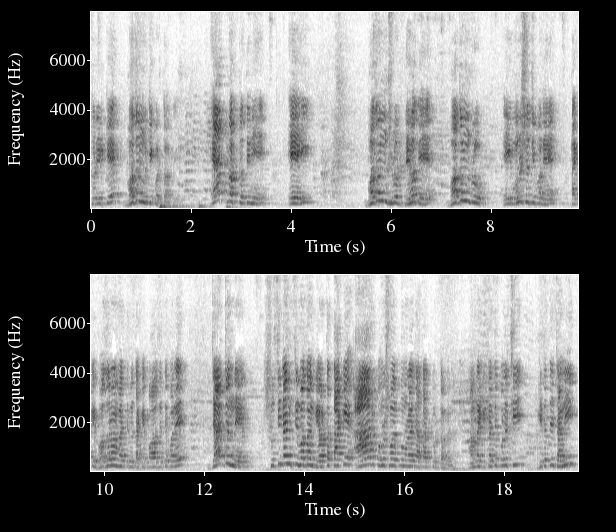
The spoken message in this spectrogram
শরীরকে ভজনমুখী করতে হবে। একমাত্র তিনি এই ভজন রূপ দেহতে ভজন রূপ এই মনুষ্য জীবনে তাকে ভজনের মাধ্যমে তাকে পাওয়া যেতে পারে। যার জন্যে সুচিনাং শ্রীমতাঙ্গে অর্থাৎ তাকে আর কোনো সময় পুনরায় যাতায়াত করতে হবে না। আমরা গীতাতে বলেছি, গীতাতে জানি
